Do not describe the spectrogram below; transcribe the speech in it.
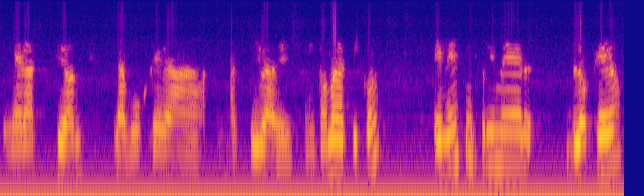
primera acción la búsqueda activa de sintomáticos, en ese primer bloqueo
